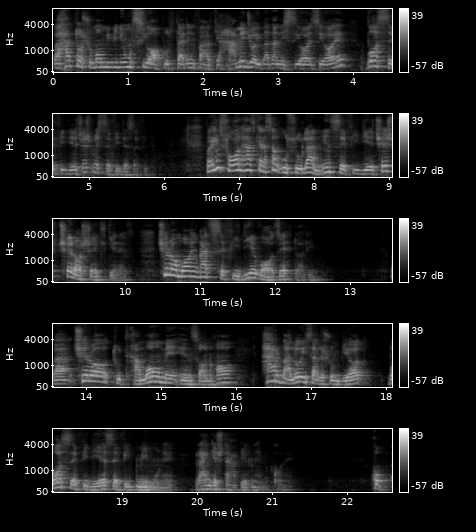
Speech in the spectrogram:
و حتی شما می‌بینی اون سیاه پوستترین فرد که همه جای بدنش سیاه سیاهه با سفیدی چشمش سفید سفید و این سوال هست که اصلا اصولا این سفیدی چشم چرا شکل گرفت؟ چرا ما اینقدر سفیدی واضح داریم؟ و چرا تو تمام انسان ها هر بلایی سرشون بیاد با سفیدی سفید میمونه؟ رنگش تغییر نمی‌کنه. خب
